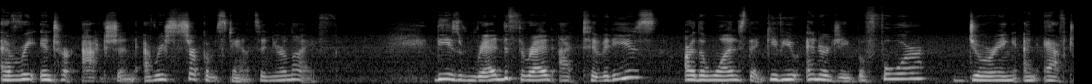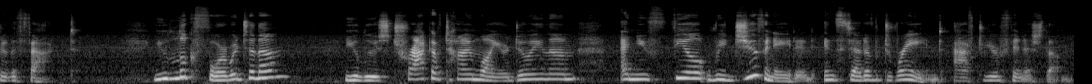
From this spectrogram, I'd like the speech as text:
every interaction, every circumstance in your life. These red thread activities are the ones that give you energy before, during, and after the fact. You look forward to them, you lose track of time while you're doing them, and you feel rejuvenated instead of drained after you finish them.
